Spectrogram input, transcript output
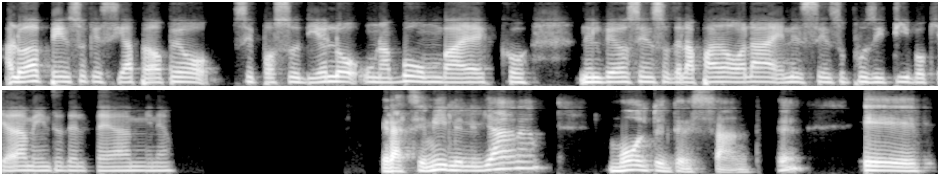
allora penso che sia proprio, se posso dirlo, una bomba, ecco, nel vero senso della parola e nel senso positivo chiaramente del termine. Grazie mille Liliana, molto interessante e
